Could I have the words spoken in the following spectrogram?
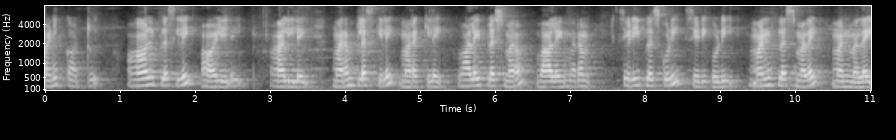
பனிக்காற்று. ஆள் ப்ளஸ் இலை ஆளிலை ஆளிலை மரம் ப்ளஸ் கிளை மரக்கிளை. வாழை ப்ளஸ் மரம் வாழை மரம். செடி ப்ளஸ் கொடி செடி கொடி. மண் ப்ளஸ் மலை மண்மலை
